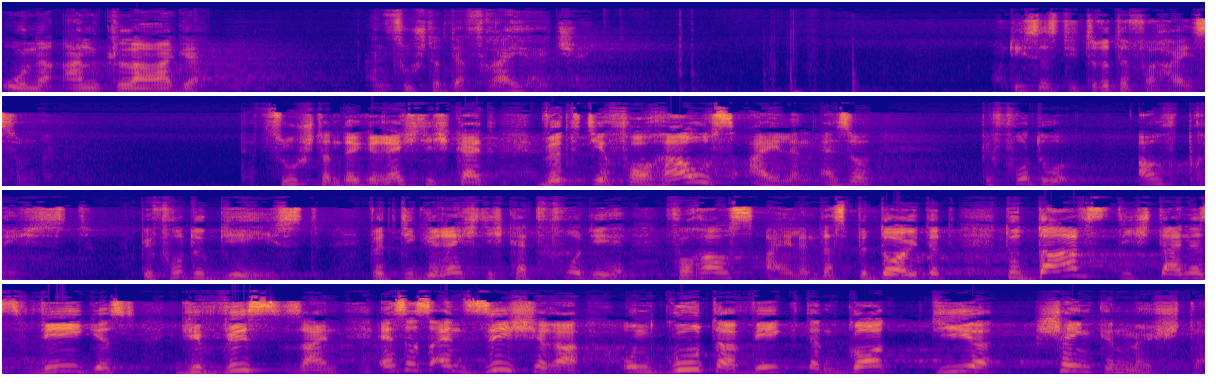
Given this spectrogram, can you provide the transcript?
ohne Anklage. Ein Zustand, der Freiheit schenkt. Und dies ist die dritte Verheißung. Der Zustand der Gerechtigkeit wird dir vorauseilen. Also bevor du aufbrichst, bevor du gehst, wird die Gerechtigkeit vor dir vorauseilen. Das bedeutet, du darfst dich deines Weges gewiss sein. Es ist ein sicherer und guter Weg, den Gott dir schenken möchte.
